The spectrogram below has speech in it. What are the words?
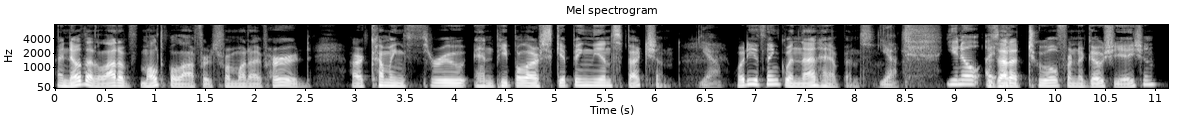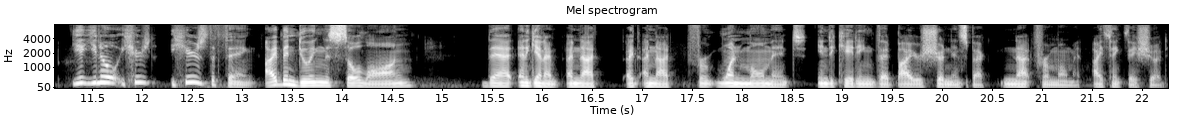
I know that a lot of multiple offers, from what I've heard, are coming through and people are skipping the inspection. Yeah. What do you think when that happens? Yeah. You know, Is I- that a tool for negotiation? Yeah, you know, here's here's the thing. I've been doing this so long that, and again, I'm I'm not I, I'm not for one moment indicating that buyers shouldn't inspect. Not for a moment. I think they should.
